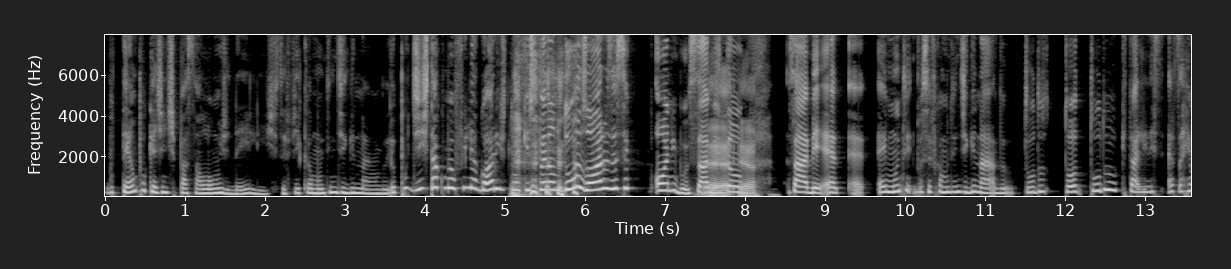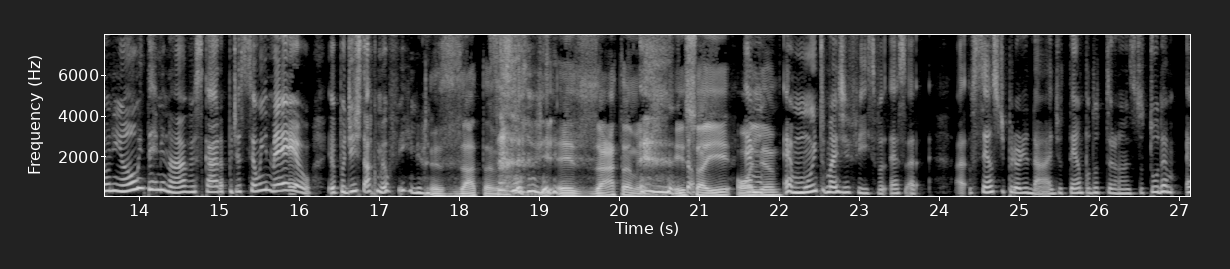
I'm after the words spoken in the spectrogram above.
o tempo que a gente passa longe deles, você fica muito indignado. Eu podia estar com meu filho agora e estou aqui esperando duas horas esse ônibus, sabe? É, então, é. sabe, é, é, é, muito. Você fica muito indignado. Tudo todo, tudo que tá ali, essa reunião interminável, esse cara podia ser um e-mail. Eu podia estar com meu filho. Exatamente. Exatamente. Então, Isso aí, olha. É, é, muito mais difícil. Essa, o senso de prioridade, o tempo do trânsito, tudo é, é,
